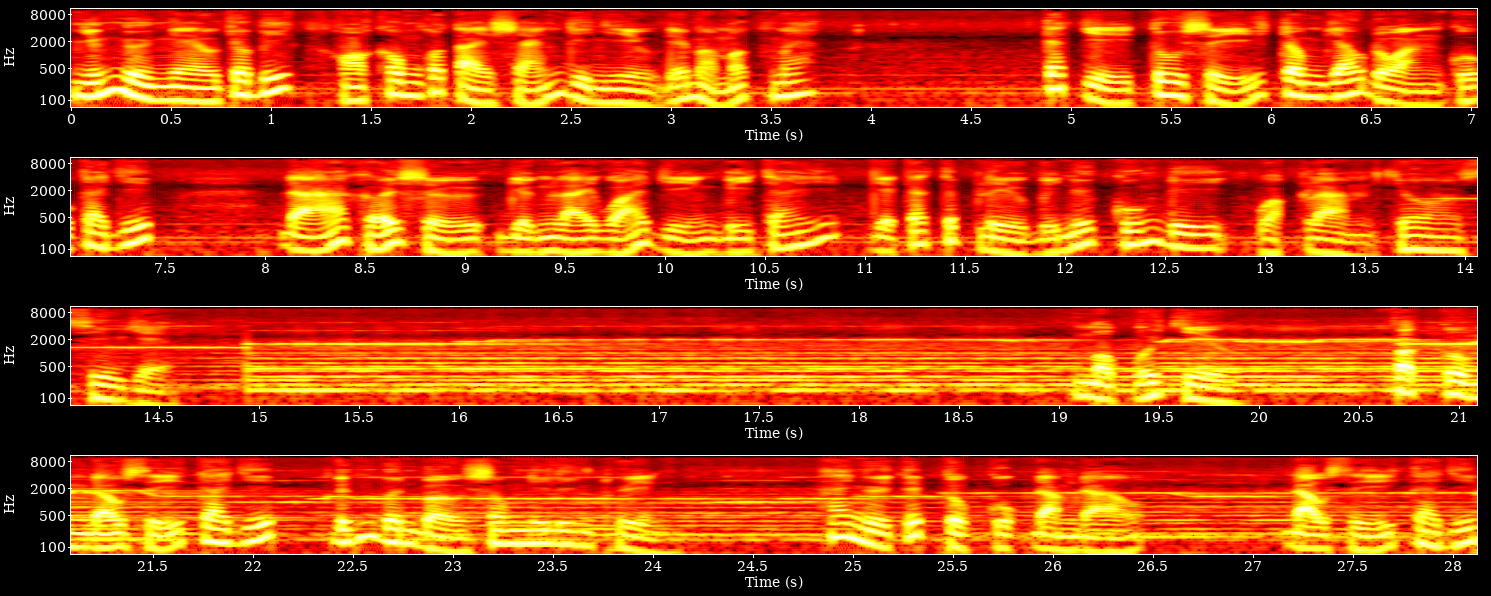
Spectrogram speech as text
Những người nghèo cho biết họ không có tài sản gì nhiều để mà mất mát. Các vị tu sĩ trong giáo đoàn của ca diếp đã khởi sự dựng lại quả viện bị cháy và các túp liều bị nước cuốn đi hoặc làm cho siêu dẹp một buổi chiều, phật cùng đạo sĩ ca diếp đứng bên bờ sông ni liên thuyền. Hai người tiếp tục cuộc đàm đạo. Đạo sĩ ca diếp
